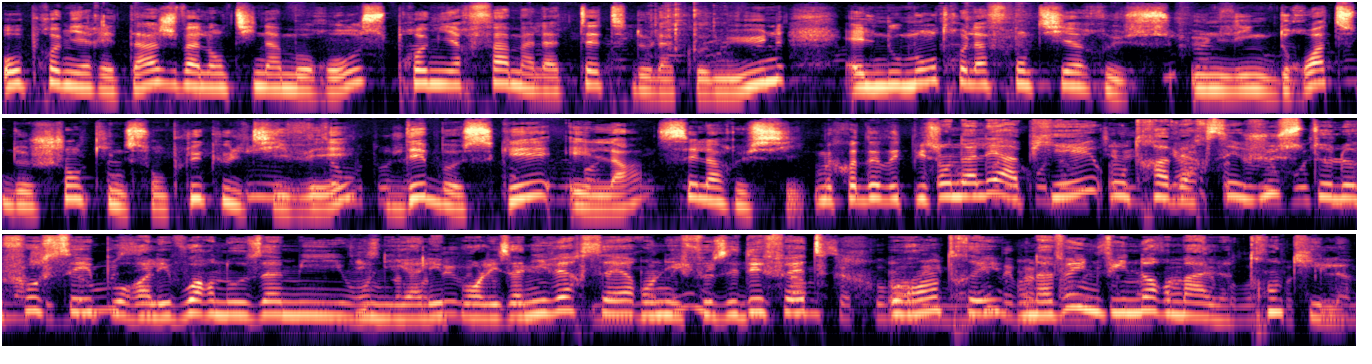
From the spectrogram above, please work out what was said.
Au premier étage, Valentina Moros, première femme à la tête de la commune, elle nous montre la frontière russe, une ligne droite de champs qui ne sont plus cultivés, des bosquets, et là, c'est la Russie. On allait à pied, on traversait juste le fossé pour aller voir nos amis, on y allait pour les anniversaires, on y faisait des fêtes, on rentrait, on avait une vie normale, tranquille.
